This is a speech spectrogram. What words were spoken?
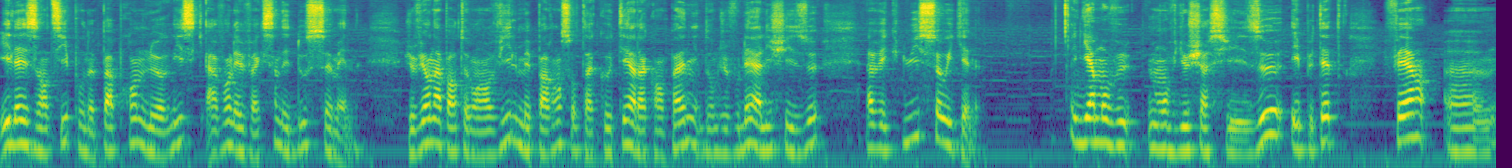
et les anti pour ne pas prendre le risque avant les vaccins des 12 semaines. Je vis en appartement en ville, mes parents sont à côté à la campagne, donc je voulais aller chez eux avec lui ce week-end. Il y a mon, mon, vieux chat chez eux et peut-être faire euh,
